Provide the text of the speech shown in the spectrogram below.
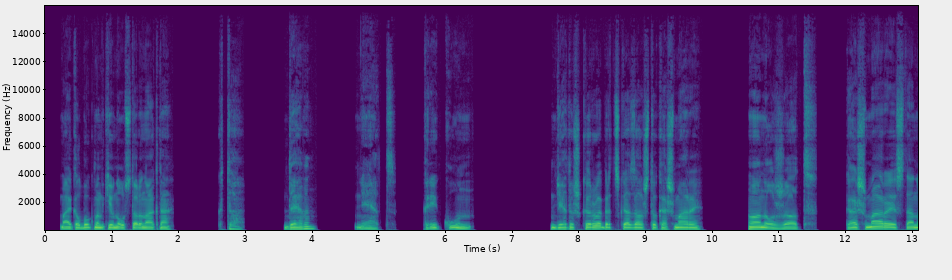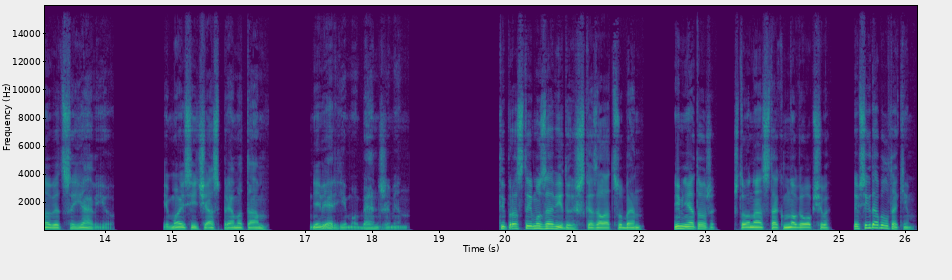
— Майкл Букман кивнул в сторону окна. «Кто? Девон?» «Нет, Крикун. Дедушка Роберт сказал, что кошмары... Он лжет. Кошмары становятся явью. И мой сейчас прямо там. Не верь ему, Бенджамин. «Ты просто ему завидуешь», — сказал отцу Бен. «И мне тоже, что у нас так много общего. Ты всегда был таким».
